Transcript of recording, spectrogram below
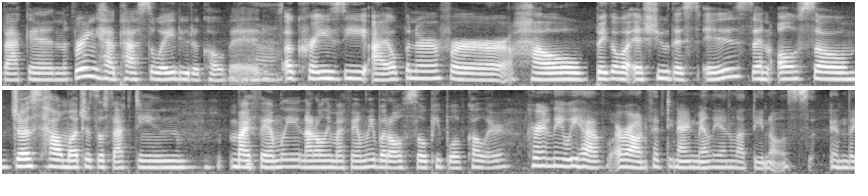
back in spring had passed away due to COVID. Yeah. A crazy eye opener for how big of an issue this is, and also just how much it's affecting my family, not only my family, but also people of color. Currently, we have around 59 million Latinos in the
